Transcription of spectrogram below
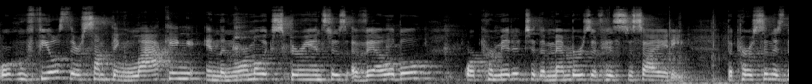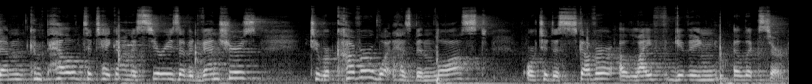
or who feels there's something lacking in the normal experiences available or permitted to the members of his society. The person is then compelled to take on a series of adventures to recover what has been lost or to discover a life giving elixir.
